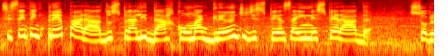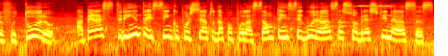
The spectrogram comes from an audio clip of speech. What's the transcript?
se sentem preparados para lidar com uma grande despesa inesperada. Sobre o futuro, apenas 35% da população tem segurança sobre as finanças.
